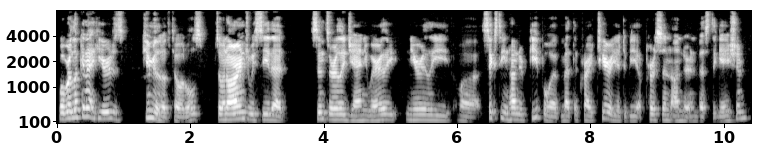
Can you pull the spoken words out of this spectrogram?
What we're looking at here is cumulative totals. So in orange, we see that since early January, nearly uh, 1,600 people have met the criteria to be a person under investigation.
